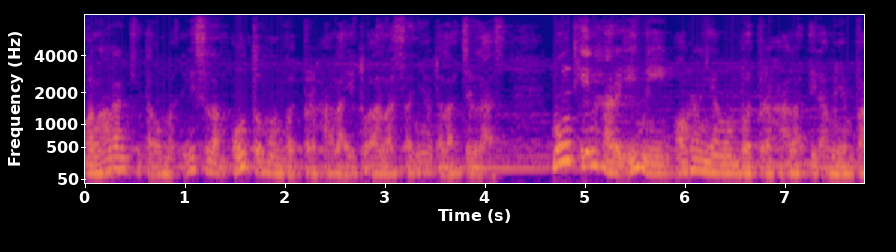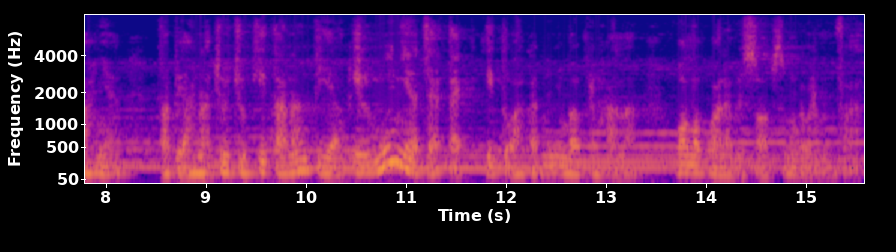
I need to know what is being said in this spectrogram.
melarang kita umat Islam untuk membuat berhala itu alasannya adalah jelas. Mungkin hari ini orang yang membuat berhala tidak menyembahnya, tapi anak cucu kita nanti yang ilmunya cetek itu akan menyembah berhala. والله أعلم بالصواب سموك برحمة فعل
